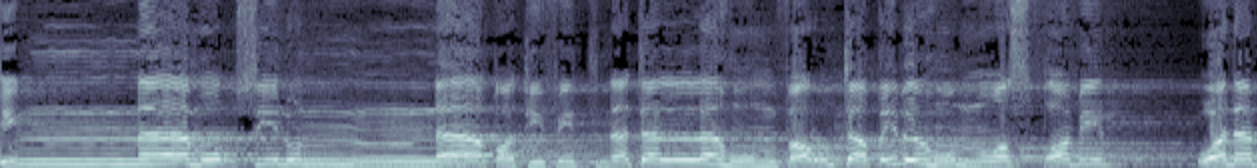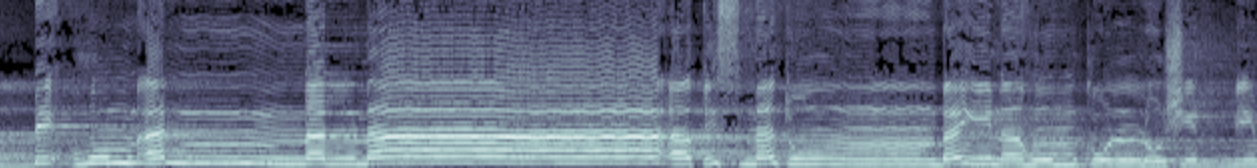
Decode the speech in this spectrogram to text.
إنا مرسل الناقة فتنة لهم فارتقبهم واصطبر ونبئهم أن الماء قسمة بينهم كل شرب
